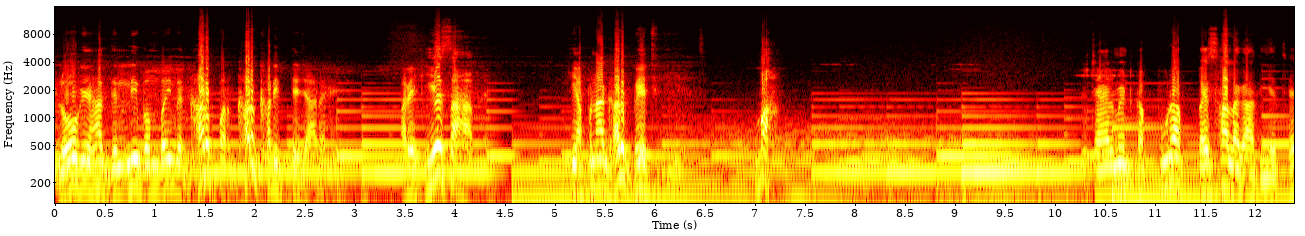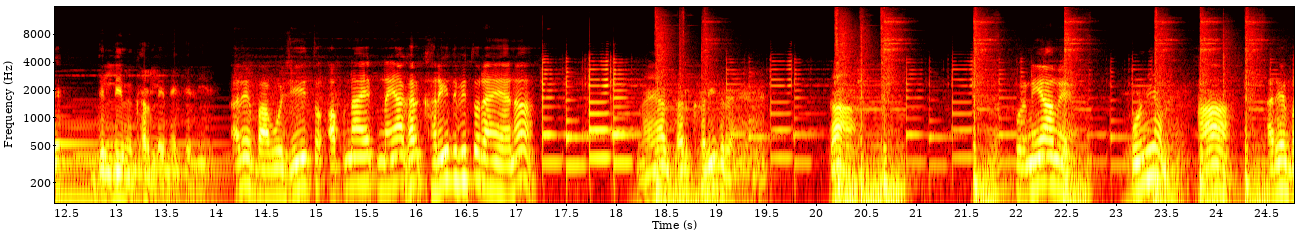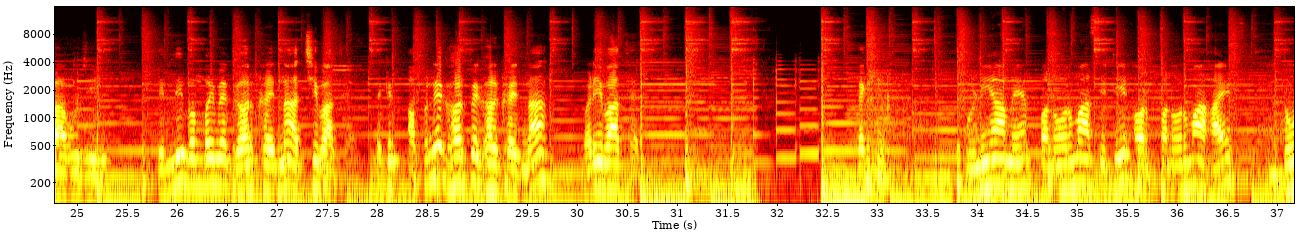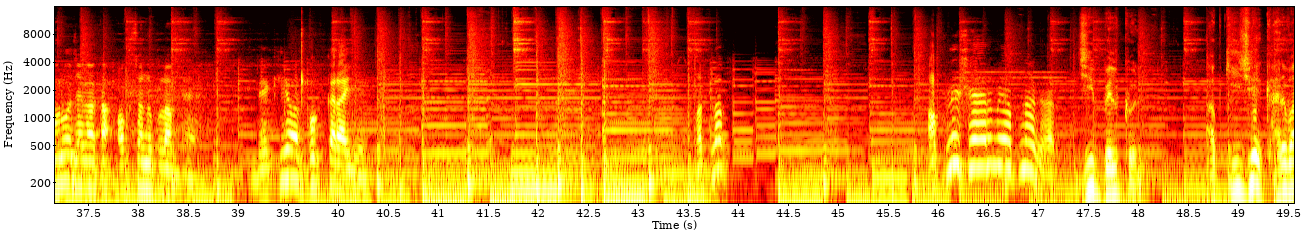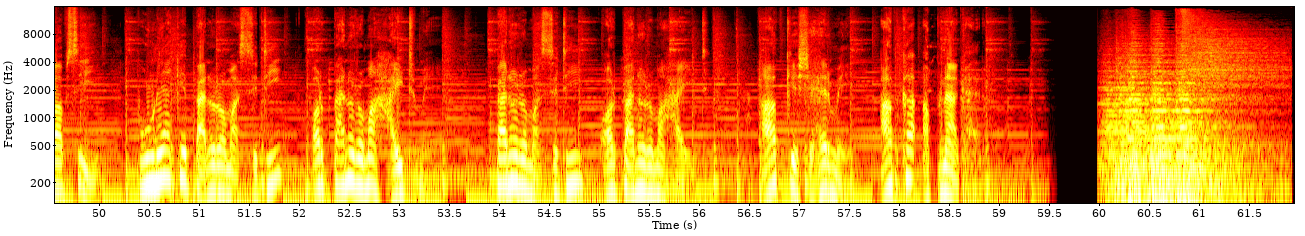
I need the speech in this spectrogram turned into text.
लोग यहाँ दिल्ली बंबई में घर पर घर खरीदते जा रहे हैं। और एक ये साहब है कि अपना घर बेच दिए। वाह! रिटायरमेंट का पूरा पैसा लगा दिए थे दिल्ली में घर लेने के लिए। अरे बाबूजी तो अपना एक नया घर खरीद भी तो रहे हैं ना? नया घर खरीद रहे हैं? कहाँ? पूर्णिया में। पूर्णिया में? हाँ। अरे बाबूजी दिल्ली बम्बई में घर खरीदना अच्छी बात है, लेकिन अपने घर पे घर खरीदना बड़ी बात है। देखिए, पूर्णिया में पनोरमा सिटी और पनोरमा हाइट दोनों जगह का ऑप्शन उपलब्ध है। देखिए और बुक कराइए। मतलब अपने शहर में अपना घर। जी, बिल्कुल। अब कीजिए घर वापसी पूर्णिया के पैनोरमा सिटी और पैनोरमा हाइट में। पैनोरमा सिटी और पैनोरमा हाइट आपके शहर में आपका अपना घर।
